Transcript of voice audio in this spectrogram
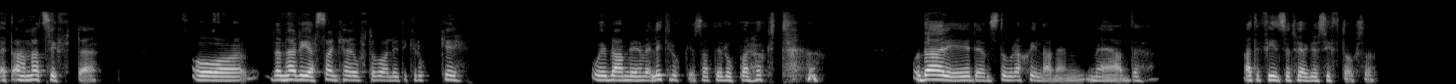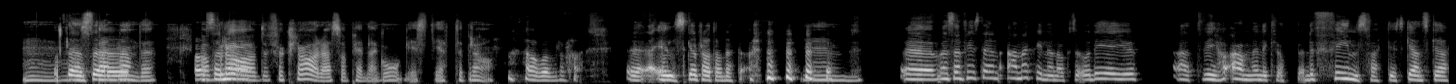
Ett annat syfte. Och den här resan kan ju ofta vara lite krokig. Och ibland blir den väldigt krokig så att det ropar högt. Och där är den stora skillnaden med att det finns ett högre syfte också. Mm, vad spännande. Vad bra är, du förklarar så pedagogiskt. Jättebra. Ja, vad bra. Eh, jag älskar att prata om detta. Mm. Eh, men sen finns det en annan skillnad också och det är ju att vi använder kroppen. Det finns faktiskt ganska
